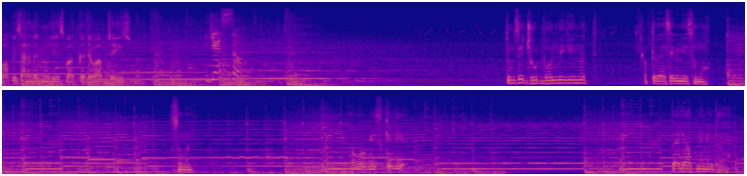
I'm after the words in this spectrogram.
वापस आने तक मुझे इस बात का जवाब चाहिए सुमन यस सर तुमसे झूठ बोलने की हिम्मत अब तो वैसे भी नहीं सुमो। सुमन। इसके लिए। पहले हाथ मैंने उठाया।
